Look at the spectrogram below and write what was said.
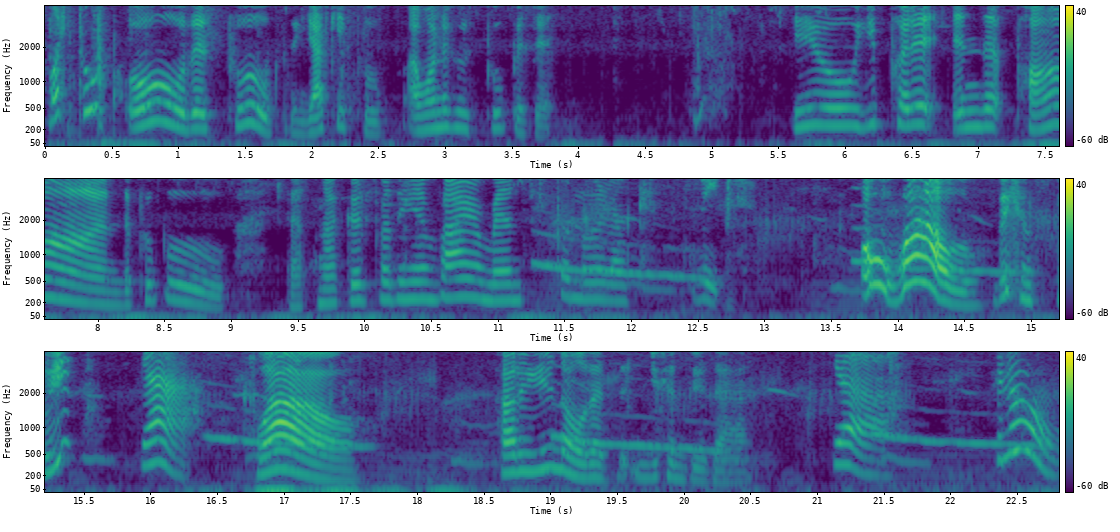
What poop? Oh, there's poop. The yucky poop. I wonder whose poop is it. Ew, you put it in the pond. The poo poo. That's not good for the environment. But more look, sleeps. Oh, wow. They can sleep? Yeah, Wow. How do you know that you can do that? yeah. I know.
